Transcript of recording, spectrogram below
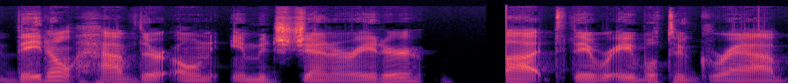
they don't have their own image generator, but they were able to grab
